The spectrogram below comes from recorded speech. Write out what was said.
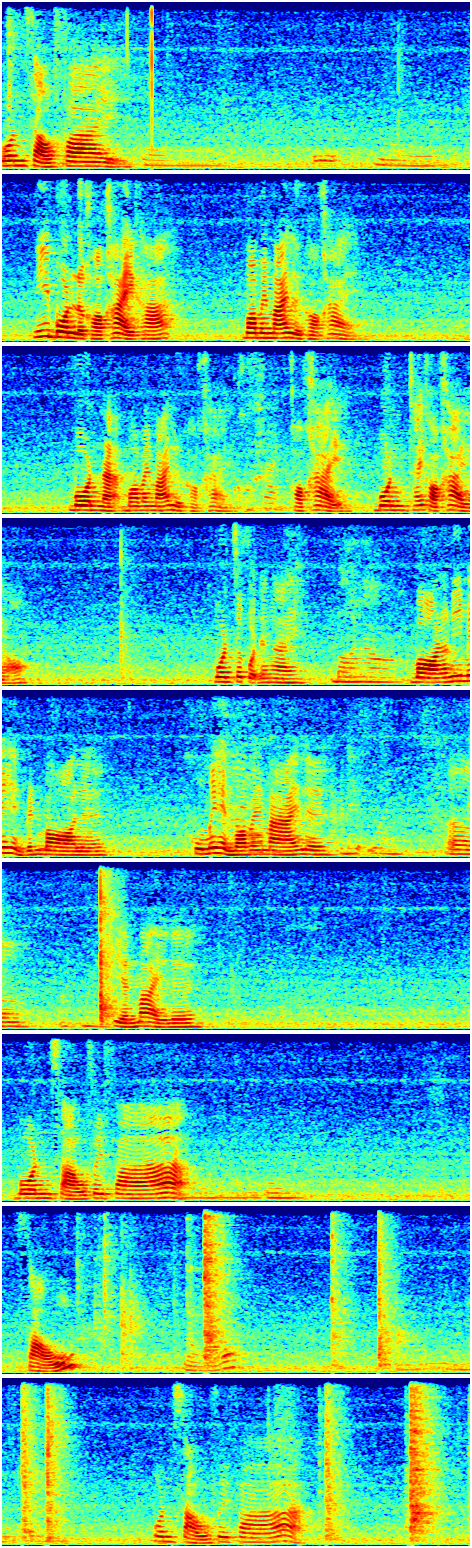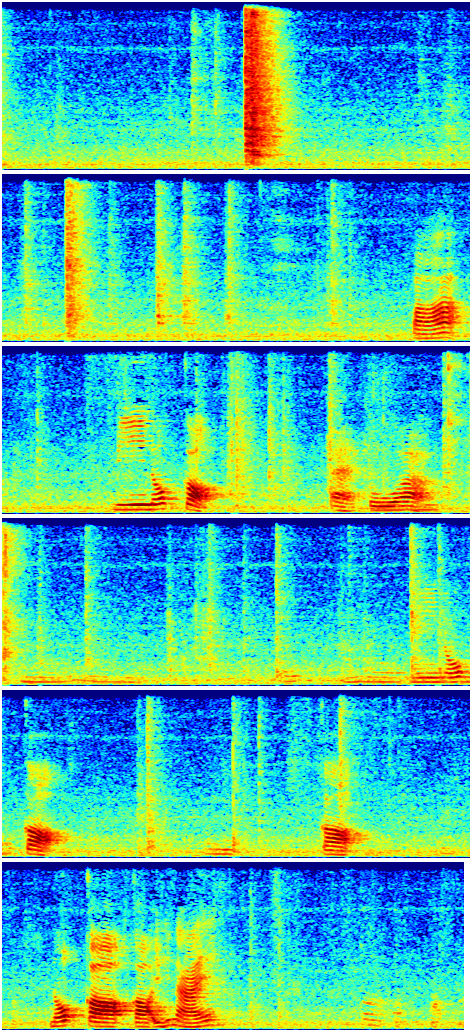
บนเสาไฟ นี่บนหรือขอไข่คะบอใบไม้หรือขอไข่ บนน่ะ บอใบไม้หรือขอไข่ขอไข่ ขอไข่ บนใช้ขอไข่เหรอ บนสะกดยังไง บอนอบอแล้วนี่ไม่เห็นเป็นบอเลย ครูไม่เห็นบอใบไม้เลยเด็กอ้วนเออ เขียนใหม่เลย บนเสาไฟฟ้า เสาหรอบนเสาไฟฟ้า ฟ้า มีนกเกาะแปดตัว มี นกเกาะ เกาะ นกเกาะเกาะอยู่ที่ไหน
